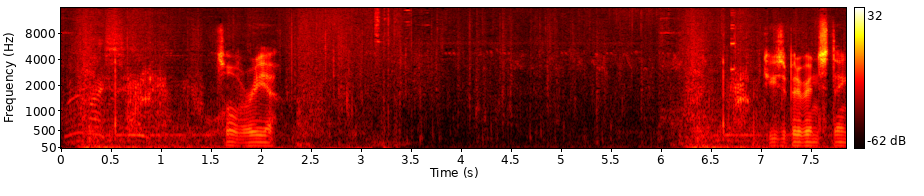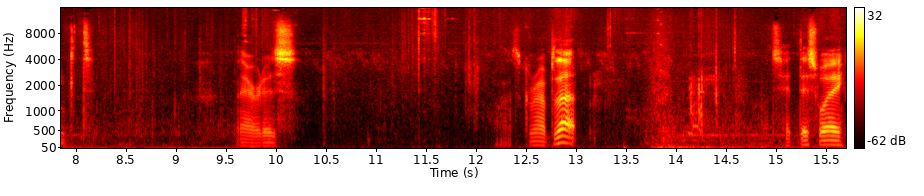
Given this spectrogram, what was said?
Where have I seen him before? it's over here. Use a bit of instinct. There it is. Let's grab that. Let's head this way.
